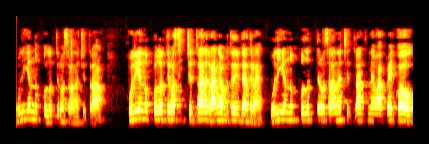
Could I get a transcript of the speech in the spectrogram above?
ಹುಲಿಯನ್ನು ಕೊಲ್ಲುತ್ತಿರುವ ಚಲನಚಿತ್ರ. ಹುಲಿಯನ್ನು ಕೊಲ್ಲುತ್ತಿರುವ ಚಿತ್ರ ಅಂದ್ರೆ ರಾಂಗ್ ಆಗ್ಬಿಡ್ತದೆ ವಿದ್ಯಾರ್ಥಿಗಳೇ, ಹುಲಿಯನ್ನು ಕೊಲ್ಲುತ್ತಿರುವ ಚಲನಚಿತ್ರ ಅಂತ ನೀವು ಹಾಕ್ಬೇಕು.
